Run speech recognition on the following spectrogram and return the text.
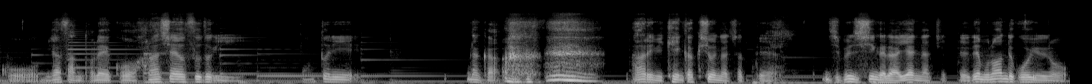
こう、皆さんとね、こう、話し合いをするときに、本当になんか ある意味見学症になっちゃって、自分自身が嫌になっちゃって、でもなんでこういうのを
